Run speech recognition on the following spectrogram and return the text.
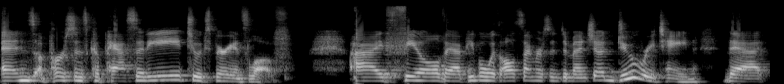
ends a person's capacity to experience love. I feel that people with Alzheimer's and dementia do retain that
